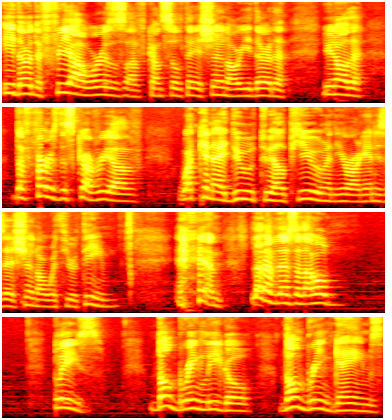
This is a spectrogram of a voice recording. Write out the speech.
either the three hours of consultation or either the you know the the first discovery of what can I do to help you and your organization or with your team. And a lot of them said, oh, please don't bring legal, don't bring games,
